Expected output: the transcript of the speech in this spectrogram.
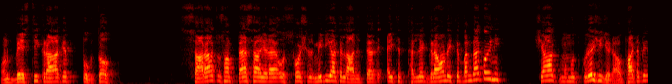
ਹੁਣ ਬੇਇੱਜ਼ਤੀ ਕਰਾ ਕੇ ਭੁਗਤੋ। ਸਾਰਾ ਤੁਸੀਂ ਪੈਸਾ ਜਿਹੜਾ ਉਹ ਸੋਸ਼ਲ ਮੀਡੀਆ ਤੇ ਲਾ ਦਿੱਤਾ ਤੇ ਇੱਥੇ ਥੱਲੇ ਗਰਾਊਂਡ ਇੱਥੇ ਬੰਦਾ ਕੋਈ ਨਹੀਂ। ਸ਼ਾਹ ਮਹਮੂਦ ਕੁਰੇਸ਼ੀ ਜਿਹੜਾ, ਉਹ ਫਟ ਪਿਆ।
